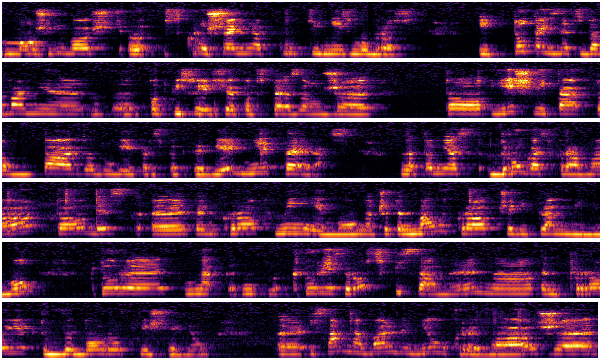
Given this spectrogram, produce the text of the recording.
możliwość e, skruszenia putinizmu w Rosji. I tutaj zdecydowanie e, podpisuję się pod tezą, że to jeśli tak, to w bardzo długiej perspektywie, nie teraz. Natomiast druga sprawa to jest e, ten krok minimum, znaczy ten mały krok, czyli plan minimum, który, na, który jest rozpisany na ten projekt wyborów jesienią. E, I sam Nawalny nie ukrywa, że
